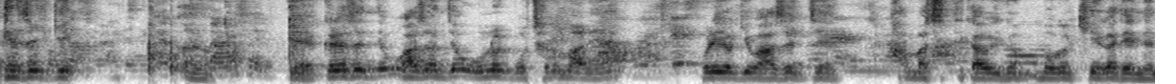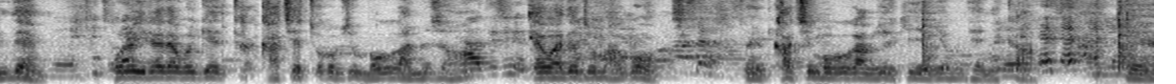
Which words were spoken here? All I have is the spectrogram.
그래서 이렇게 식사하셔요. 예, 그래서 이제 와서 이제 오늘 모처럼 만에 우리 여기 와서 이제 함바스티카 이거 먹을 기회가 됐는데 오늘 이러다 보니까 같이 조금씩 먹어가면서 아, 대화도 좀 하고 예, 같이 먹어가면서 이렇게 얘기하면 되니까. 예,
